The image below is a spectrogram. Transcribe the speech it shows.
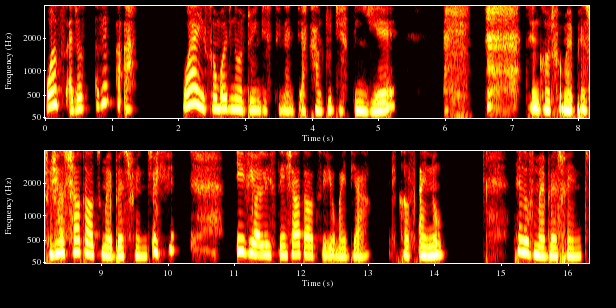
once I just I say, ah, ah, why is somebody not doing this thing and I can't do this thing here? Thank God for my best friend. Shout, shout out to my best friend. if you're listening, shout out to you, my dear, because I know. Thank God for my best friend.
